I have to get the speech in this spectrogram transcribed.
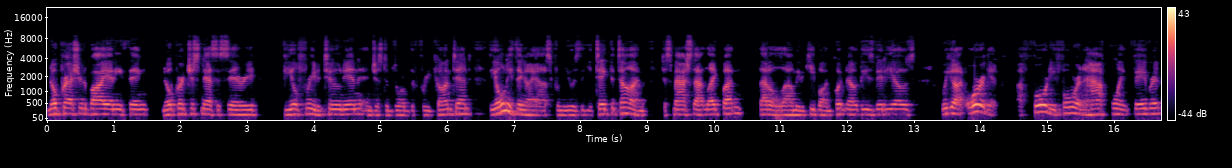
no pressure to buy anything, no purchase necessary. Feel free to tune in and just absorb the free content. The only thing I ask from you is that you take the time to smash that like button. That'll allow me to keep on putting out these videos. We got Oregon, a 44 and a half point favorite,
